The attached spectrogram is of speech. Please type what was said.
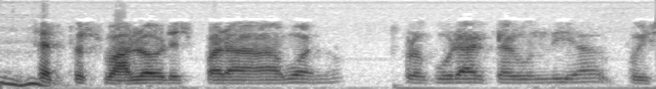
-huh. certos valores para, bueno, procurar que algún día pois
